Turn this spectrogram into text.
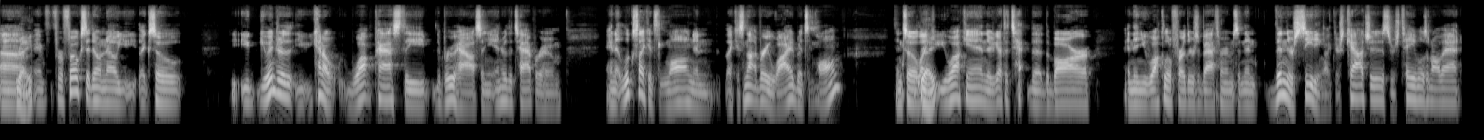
Um, Right. And for folks that don't know, you like so you you enter you kind of walk past the the brew house and you enter the tap room, and it looks like it's long and like it's not very wide, but it's long. And so like Right. you walk in, there you got the ta- the the bar, and then you walk a little further, there's bathrooms, and then then there's seating, like there's couches, there's tables, and all that.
